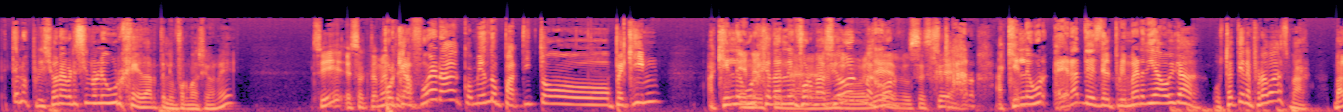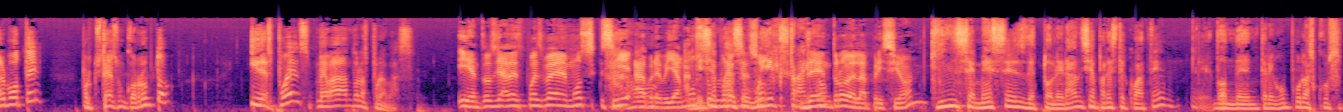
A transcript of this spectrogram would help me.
mételo a prisión a ver si no le urge darte la información, ¿eh? Sí, exactamente. Porque afuera, comiendo patito Pekín, ¿a quién le En urge dar la Funando, información? oye, Mejor. pues es que- Claro, ¿a quién le urge? Era desde el primer día, oiga, ¿usted tiene pruebas? Va, va al bote, porque usted es un corrupto. y después me va dando las pruebas. Y entonces ya después vemos si Claro. Abreviamos su proceso dentro de la prisión. 15 meses de tolerancia para este cuate, eh, donde entregó puras cosas.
